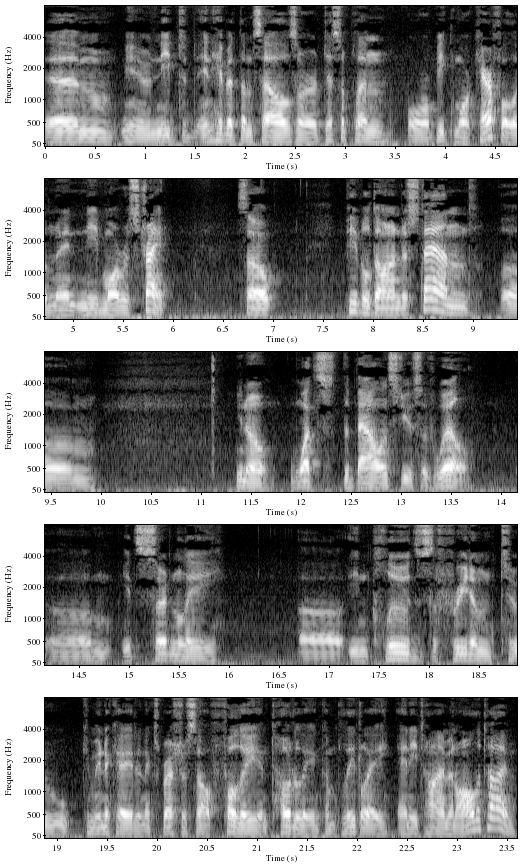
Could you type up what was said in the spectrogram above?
um, you know, need to inhibit themselves or discipline or be more careful and they need more restraint. So people don't understand, um, you know, what's the balanced use of will. Um, it certainly uh, includes the freedom to communicate and express yourself fully and totally and completely anytime and all the time.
